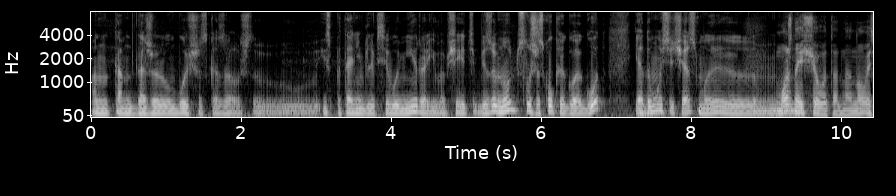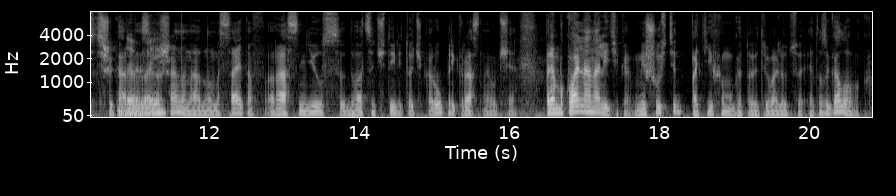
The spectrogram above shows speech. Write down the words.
Он там даже он больше сказал, что испытанием для всего мира и вообще эти безумие. Ну, слушай, сколько го- год? Я думаю, сейчас мы... Можно еще вот одна новость, шикарная Давай. совершенно, на одном из сайтов, rasnews24.ru, прекрасная вообще. Прям буквально аналитика. Мишустин по-тихому готовит революцию. Это заголовок.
